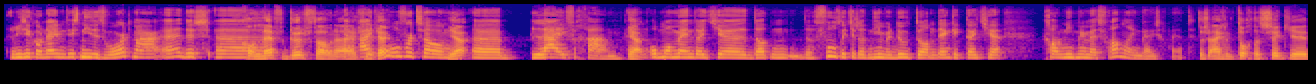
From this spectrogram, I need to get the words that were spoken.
Risiconemend is niet het woord, maar dus... Gewoon lef, durf tonen ja, eigenlijk, uit comfortzone ja. blijven gaan. Ja. En op het moment dat je dat, dat voelt dat je dat niet meer doet... dan denk ik dat je gewoon niet meer met verandering bezig bent. Dus eigenlijk toch dat stukje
